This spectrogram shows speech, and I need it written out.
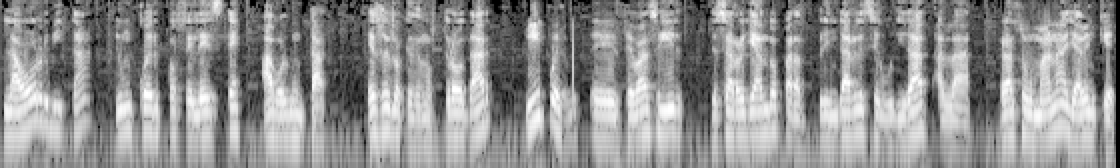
la órbita de un cuerpo celeste a voluntad. Eso es lo que demostró DART y pues eh, se va a seguir desarrollando para brindarle seguridad a la raza humana. Ya ven que,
